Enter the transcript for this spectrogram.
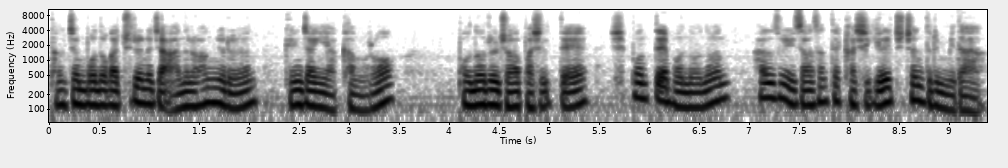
당첨 번호가 출현하지 않을 확률은 굉장히 약하므로 번호를 조합하실 때 10번대 번호는 한 수 이상 선택하시길 추천드립니다.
